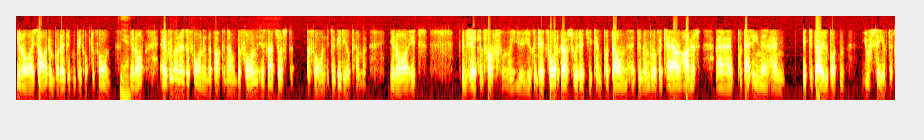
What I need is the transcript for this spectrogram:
You know, I saw them, but I didn't pick up the phone. Yeah. You know, everyone has a phone in their pocket now. The phone is not just a phone; it's a video camera. You know, it's been taken for. You, you can take photographs with it. You can put down uh, the number of a car on it, uh, put that in, uh, and hit the dial button. You saved it.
